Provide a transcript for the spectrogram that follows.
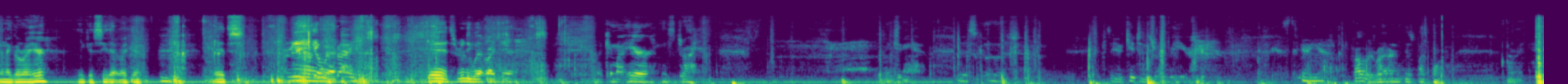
And I go right here. You can see that right there. It's really wet. Yeah, It's really wet right there. I come out here. It's dry. Okay. This goes. So your kitchen's right over here. Area. Probably right underneath this platform. All right.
